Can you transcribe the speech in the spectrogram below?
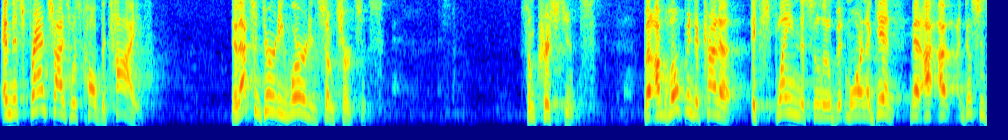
And this franchise was called the tithe. Now, that's a dirty word in some churches, some Christians. But I'm hoping to kind of explain this a little bit more. And again, man, I, I, this is,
